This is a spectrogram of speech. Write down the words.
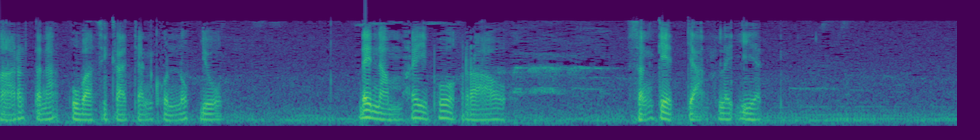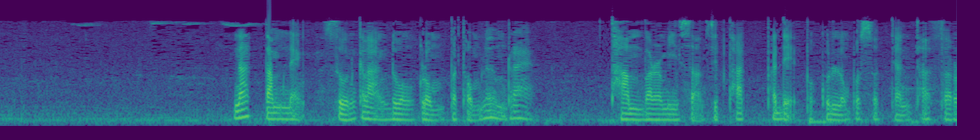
หารัตนอุบาสิกาจันทร์ขนนกยูงได้นำให้พวกเรา สังเกตอย่างละเอียด นัดตำแหน่งศูนย์กลางดวงกลมปฐมเริ่มแรกธรรมบารมีสามสิบทัศพระเดชพระคุณหลวงปู่สดจันทสโร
